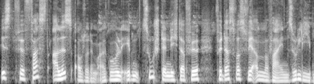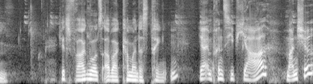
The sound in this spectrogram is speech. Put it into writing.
ist für fast alles, außer dem Alkohol, eben zuständig dafür, für das, was wir am Wein so lieben. Jetzt fragen wir uns aber, kann man das trinken? Ja, im Prinzip ja. Manche,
